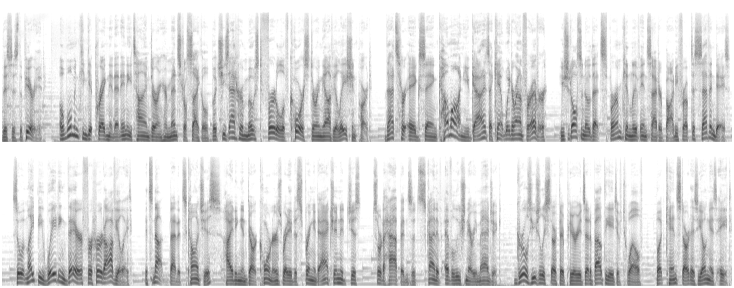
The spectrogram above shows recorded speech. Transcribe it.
This is the period. A woman can get pregnant at any time during her menstrual cycle, but she's at her most fertile, of course, during the ovulation part. That's her egg saying, Come on, you guys, I can't wait around forever. You should also know that sperm can live inside her body for up to seven days, so it might be waiting there for her to ovulate. It's not that it's conscious, hiding in dark corners ready to spring into action, it just sort of happens. It's kind of evolutionary magic. Girls usually start their periods at about the age of 12, but can start as young as 8.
